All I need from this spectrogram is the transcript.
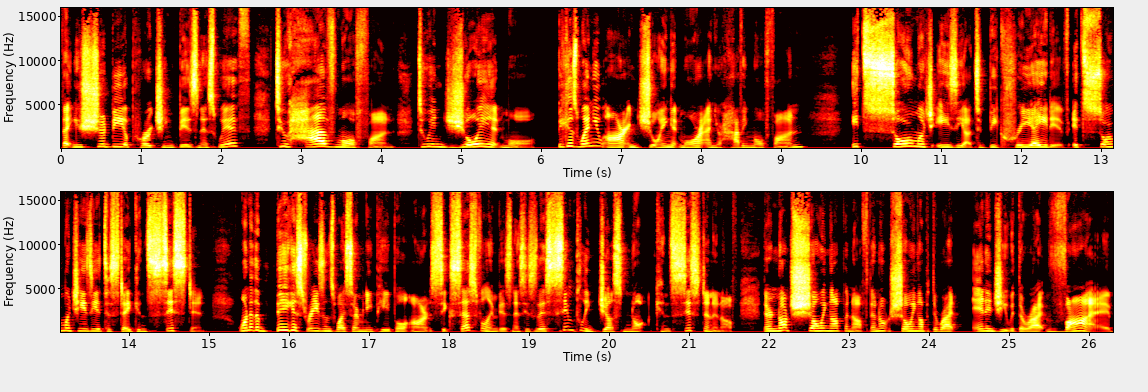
that you should be approaching business with to have more fun, to enjoy it more. Because when you are enjoying it more and you're having more fun, it's so much easier to be creative. It's so much easier to stay consistent. One of the biggest reasons why so many people aren't successful in business is they're simply just not consistent enough. They're not showing up enough. They're not showing up with the right energy, with the right vibe.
